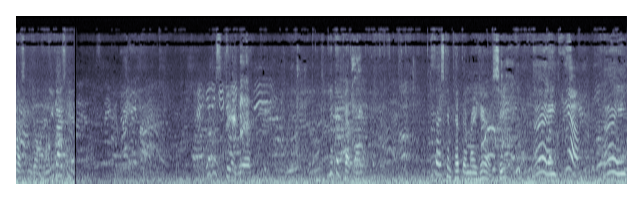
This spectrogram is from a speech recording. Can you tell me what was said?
Of us can go in. You guys can. You just do it here. You can pet them. You guys can pet them right here. See? Hey, Yeah. hey.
